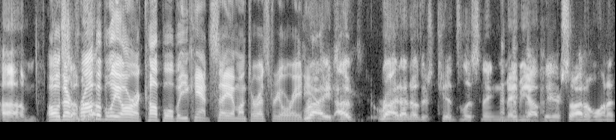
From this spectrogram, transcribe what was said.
Um, oh, there probably are a couple, but you can't say them on terrestrial radio. Right. I, right. I know there's kids listening maybe out there, so I don't want to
